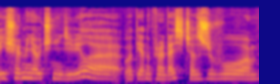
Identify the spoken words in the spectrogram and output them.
Еще меня очень удивило, вот я, например, да, сейчас живу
